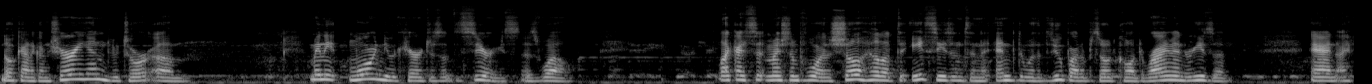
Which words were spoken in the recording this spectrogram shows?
Nocan the Contrarian, Victor, um, many more new characters of the series as well like I mentioned before, the show held up to eight seasons and it ended with a two-part episode called Rhyme and Reason, and I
